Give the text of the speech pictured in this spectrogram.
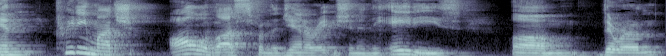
And pretty much all of us from the generation in the 80s, um, there were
